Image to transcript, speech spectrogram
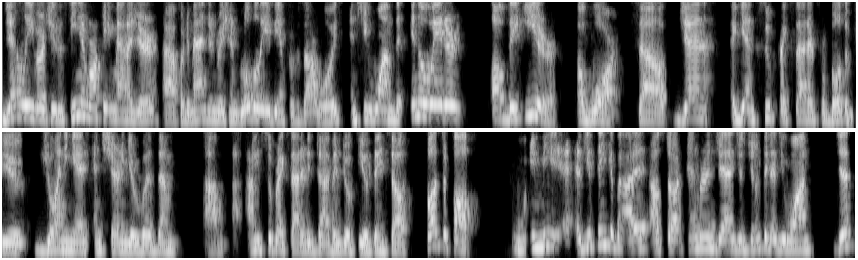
Jen Leaver. She's a senior marketing manager uh, for demand generation global ABM for Bazaarvoice, and she won the Innovator of the Year award. So, Jen, again, super excited for both of you joining in and sharing your wisdom. Um, I'm super excited to dive into a few things. So, first of all, me, as you think about it, I'll start Amber and Jen. Just jump in as you want. Just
